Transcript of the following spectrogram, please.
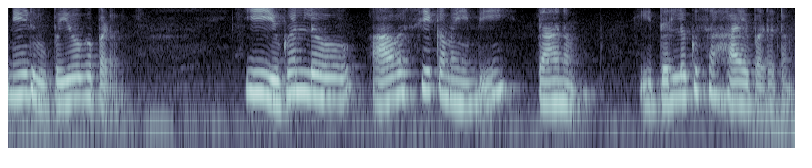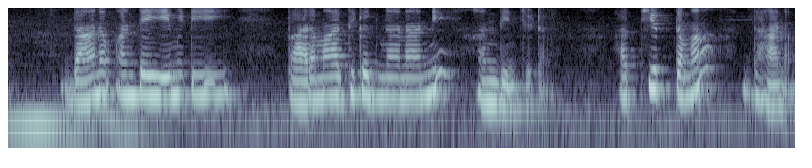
నేడు ఉపయోగపడవు. ఈ యుగంలో ఆవశ్యకమైంది దానం ఇతరులకు సహాయపడటం. దానం అంటే ఏమిటి? పారమార్థిక జ్ఞానాన్ని అందించటం అత్యుత్తమ దానం.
